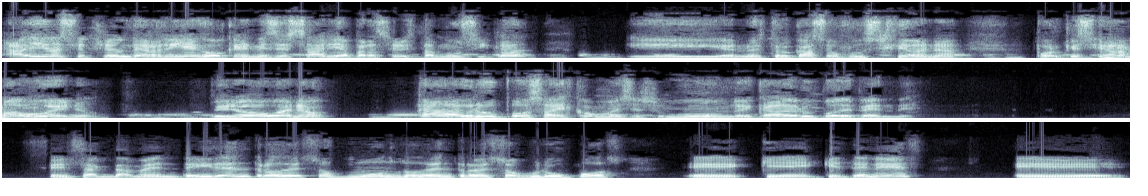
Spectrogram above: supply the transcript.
hay una sección de riesgo que es necesaria para hacer esta música y en nuestro caso funciona, porque se arma bueno. Pero bueno, cada grupo, ¿sabes cómo es? Es un mundo y cada grupo depende. Exactamente. Y dentro de esos mundos, dentro de esos grupos eh, que, tenés, eh,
